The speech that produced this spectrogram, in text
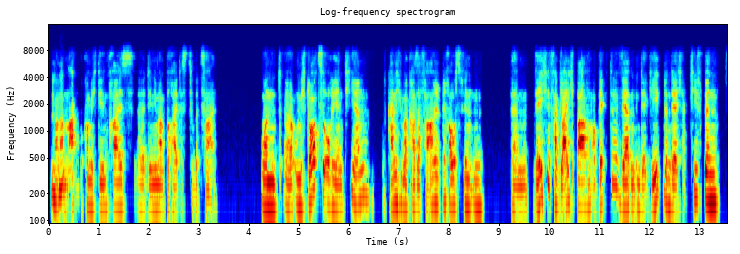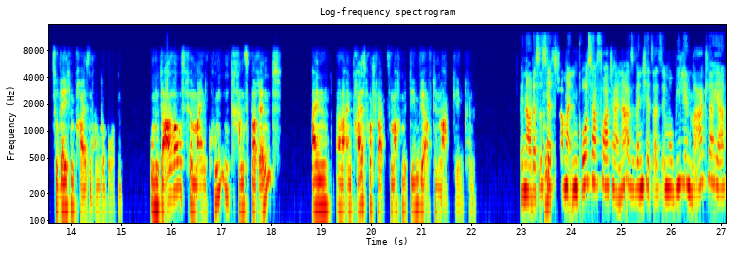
Mhm. Weil am Markt bekomme ich den Preis, äh, den jemand bereit ist zu bezahlen. Und äh, um mich dort zu orientieren, kann ich über Casafari herausfinden, ähm, welche vergleichbaren Objekte werden in der Gegend, in der ich aktiv bin, zu welchen Preisen angeboten. Um daraus für meinen Kunden transparent einen, äh, einen Preisvorschlag zu machen, mit dem wir auf den Markt gehen können. Genau, das ist jetzt schon mal ein großer Vorteil. Ne? Also wenn ich jetzt als Immobilienmakler ja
